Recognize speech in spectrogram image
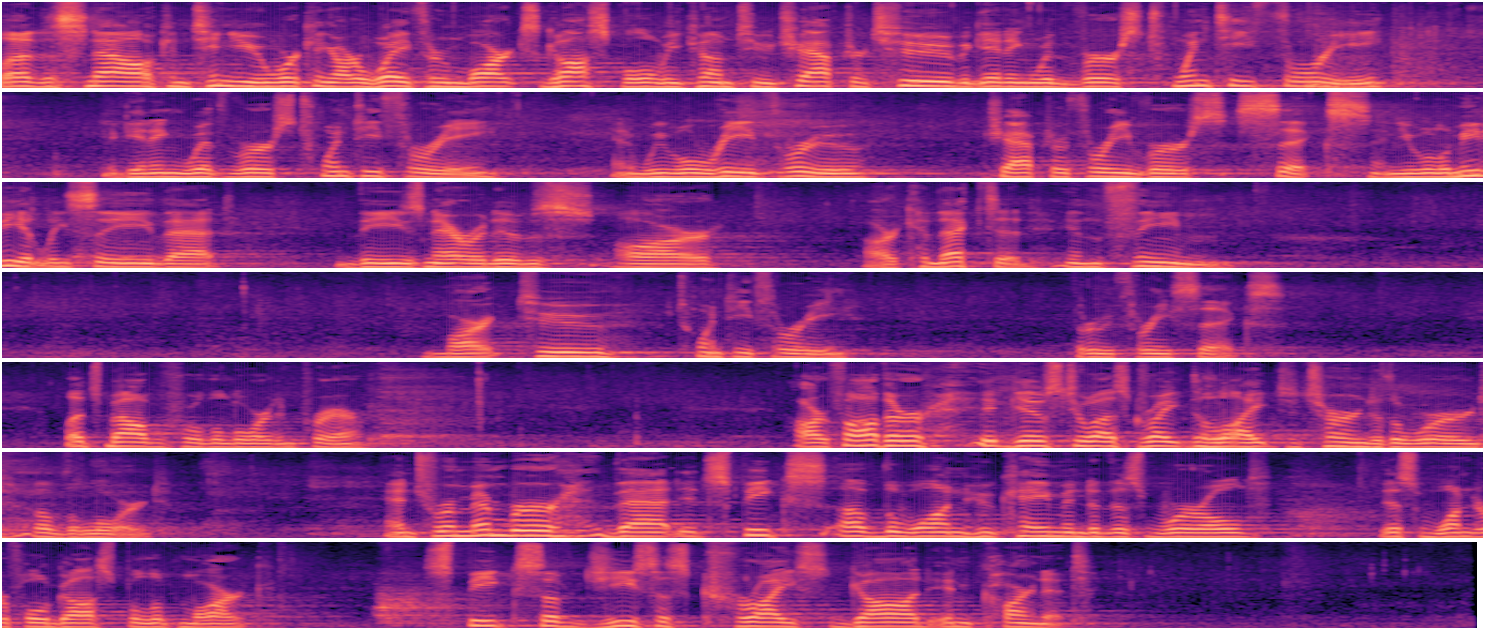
Let us now continue working our way through Mark's Gospel. We come to chapter 2, beginning with verse 23. Beginning with verse 23, and we will read through chapter 3, verse 6. And you will immediately see that these narratives are, are connected in theme. Mark 2, 23 through 3, 6. Let's bow before the Lord in prayer. Our Father, it gives to us great delight to turn to the word of the Lord and to remember that it speaks of the one who came into this world, this wonderful Gospel of Mark, speaks of Jesus Christ, God incarnate,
